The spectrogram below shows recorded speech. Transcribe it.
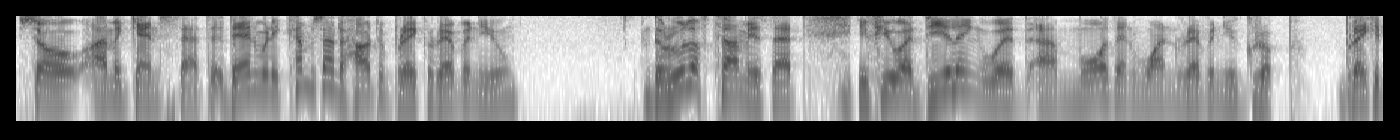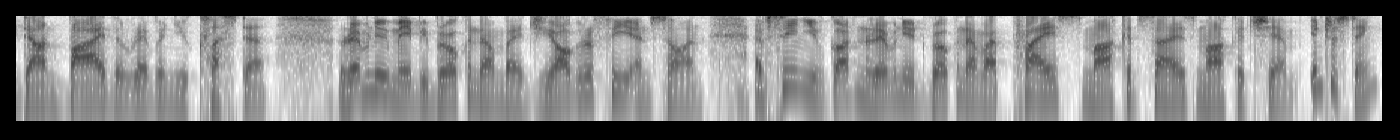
So I'm against that. Then when it comes down to how to break revenue, the rule of thumb is that if you are dealing with uh, more than one revenue group, break it down by the revenue cluster. Revenue may be broken down by geography and so on. I've seen you've gotten revenue broken down by price, market size, market share. Interesting.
